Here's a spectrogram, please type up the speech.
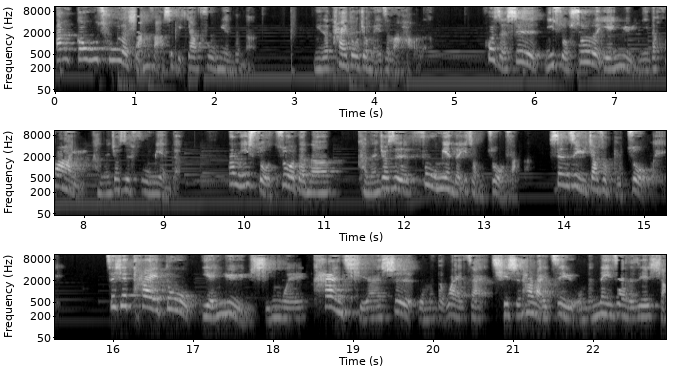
当勾出的想法是比较负面的呢，你的态度就没这么好了，或者是你所说的言语、你的话语可能就是负面的，那你所做的呢，可能就是负面的一种做法，甚至于叫做不作为。这些态度、言语、行为看起来是我们的外在，其实它来自于我们内在的这些想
